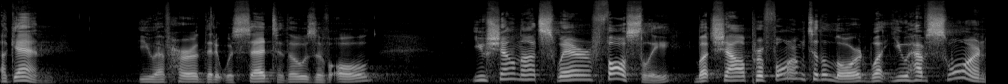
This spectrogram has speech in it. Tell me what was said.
Again, you have heard that it was said to those of old, You shall not swear falsely, but shall perform to the Lord what you have sworn.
